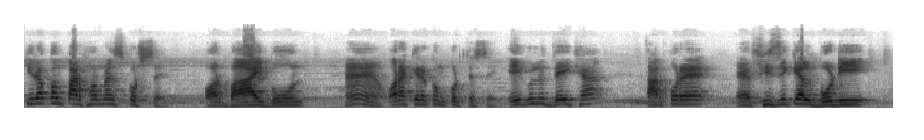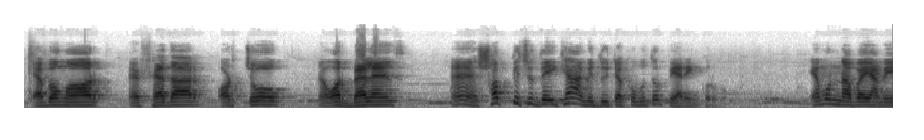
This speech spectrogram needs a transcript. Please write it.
কীরকম পারফরমেন্স করছে, ওর ভাই, বোন হ্যাঁ ওরা কীরকম করতেছে, এইগুলো দেখা, তারপরে ফিজিক্যাল বডি এবং ওর ফেদার, ওর চোখ ওর ব্যালেন্স হ্যাঁ সব কিছু দেখা আমি দুইটা কবুতর পেয়ারিং করব। এমন না ভাই, আমি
